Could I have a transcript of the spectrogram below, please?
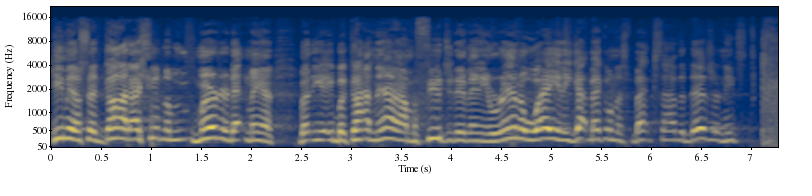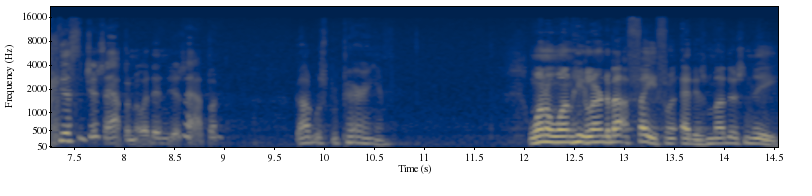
He may have said, God, I shouldn't have murdered that man, but, he, but God, now I'm a fugitive, and he ran away and he got back on the backside of the desert and he, this just happened. No, it didn't just happen. God was preparing him. One on one, he learned about faith at his mother's knee.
